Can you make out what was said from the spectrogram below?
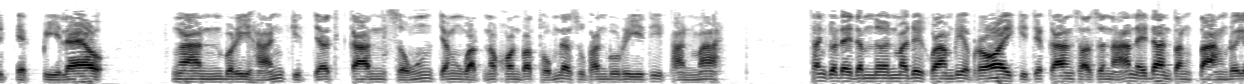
สิบเอ็ดปีแล้ว งานบริหารกิจการสงฆ์จังหวัดนครปฐมและสุพรรณบุรีที่ผ่านมา ท่านก็ได้ดำเนินมาด้วยความเรียบร้อย กิจการศาสนาในด้านต่างๆ โดย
